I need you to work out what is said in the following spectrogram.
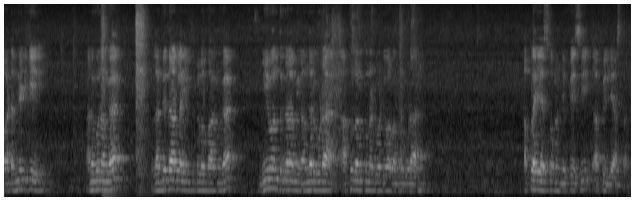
వాటన్నిటికీ అనుగుణంగా లబ్ధిదారుల ఎంపికలో భాగంగా మీ వంతుగా మీరందరూ కూడా అప్పులు అనుకున్నటువంటి వాళ్ళందరూ కూడా అప్లై చేసుకోమని చెప్పేసి అప్పీల్ చేస్తాను.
